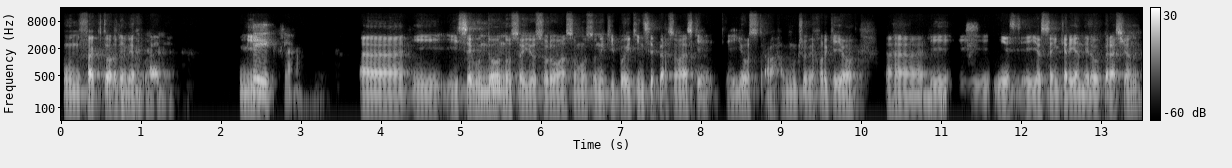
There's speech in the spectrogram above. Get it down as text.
un factor de mejora. Sí, claro. Ah, y, segundo, no soy yo solo, ¿ah? somos un equipo de 15 personas que, ellos trabajan mucho mejor que yo y, ellos se encargan de la operación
